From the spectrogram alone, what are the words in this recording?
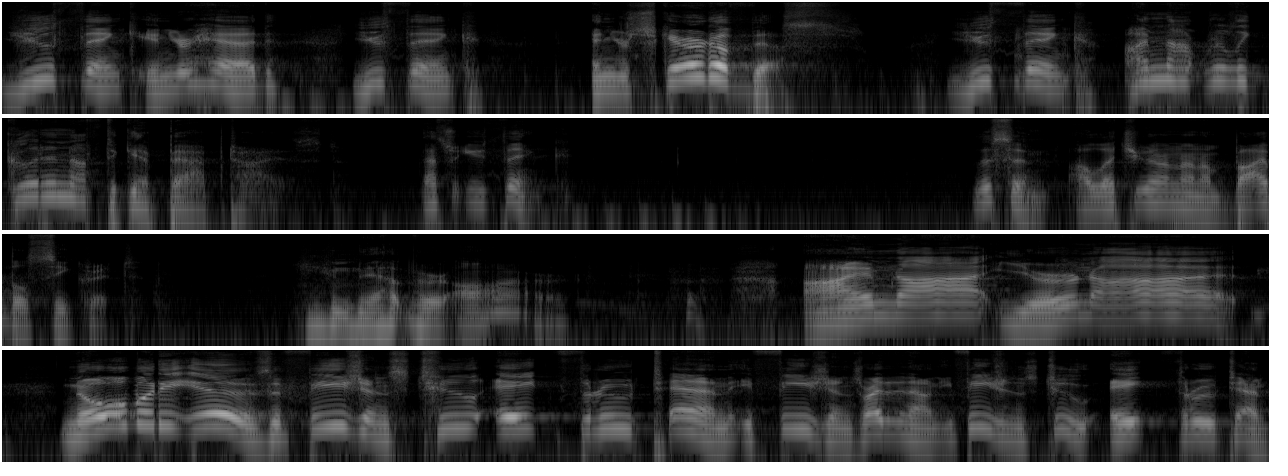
You think in your head, you think, and you're scared of this. You think, I'm not really good enough to get baptized. That's what you think. Listen, I'll let you in on a Bible secret. You never are. I'm not, you're not. Nobody is. Ephesians 2 8 through 10. Ephesians, write it down. Ephesians 2 8 through 10.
